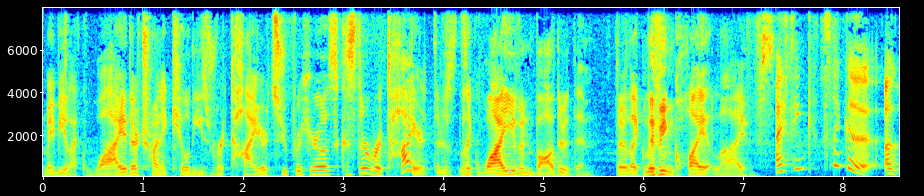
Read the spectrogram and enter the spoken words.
maybe like why they're trying to kill these retired superheroes? Because they're retired. There's like why even bother them? They're like living quiet lives. I think it's like a, a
